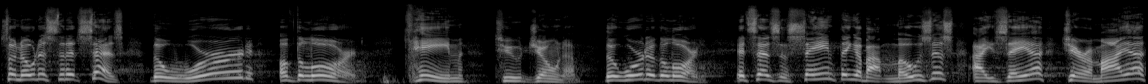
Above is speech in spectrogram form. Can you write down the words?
So notice that it says, the word of the Lord came to Jonah. The word of the Lord. It says the same thing about Moses, Isaiah, Jeremiah,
